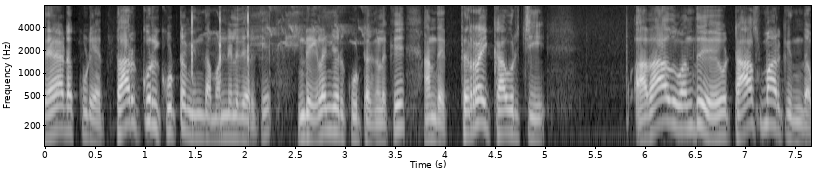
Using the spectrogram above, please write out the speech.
தேடக்கூடிய தற்குறி கூட்டம் இந்த மண்ணிலே இருக்கு. இந்த இளைஞர் கூட்டங்களுக்கு அந்த திரை கவர்ச்சி அதாவது வந்து டாஸ்மார்க் இந்த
